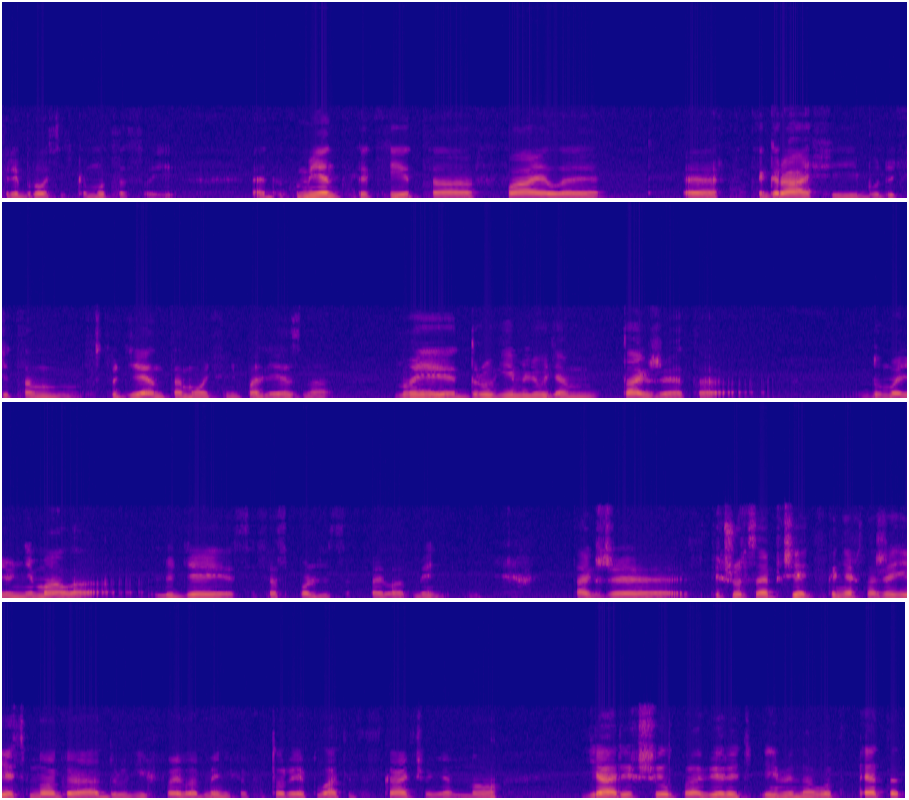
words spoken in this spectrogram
перебросить кому-то свои документы какие-то, файлы, фотографии, будучи там студентом, очень полезно. Ну и другим людям также это, думаю, немало людей сейчас пользуются файлообменниками. Также спешу сообщить, конечно же, есть много других файлообменников, которые платят за скачивание, но я решил проверить именно вот этот.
